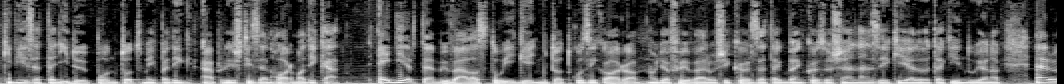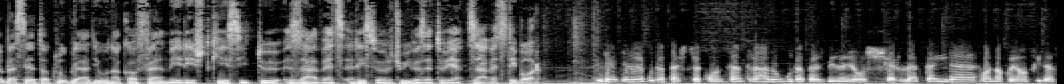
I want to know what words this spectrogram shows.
kinézett egy időpontot, mégpedig április 13-át. Egyértelmű választó igény mutatkozik arra, hogy a fővárosi körzetekben közös ellenzéki jelöltek induljanak. Erről beszélt a Klubrádiónak a felmérést készítő Závec Research ügyvezetője Závec Tibor. Ugye egyelőre Budapestre koncentrálunk, Budapest bizonyos kerületeire. Vannak olyan Fidesz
